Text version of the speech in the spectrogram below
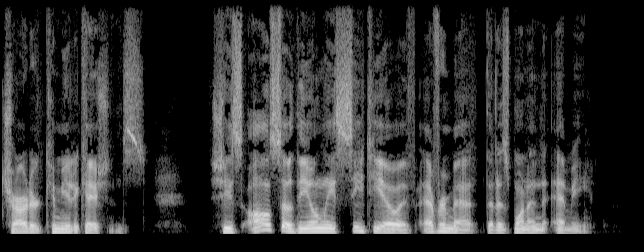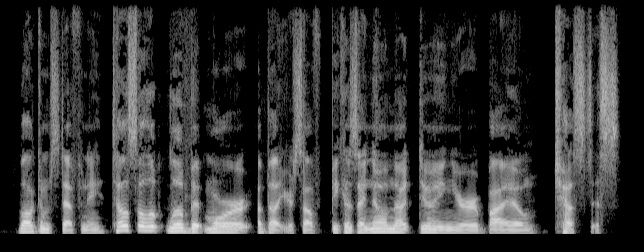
Charter Communications. She's also the only CTO I've ever met that has won an Emmy. Welcome, Stephanie. Tell us a l- little bit more about yourself because I know I'm not doing your bio justice.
